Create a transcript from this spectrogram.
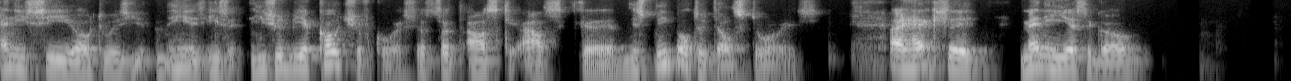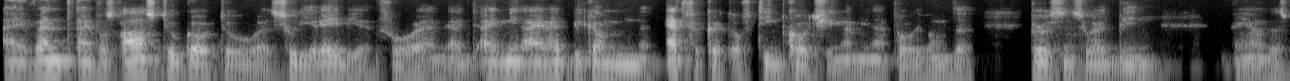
any CEO to his he is he should be a coach, of course. That's what ask ask uh, these people to tell stories. I actually many years ago, I went. I was asked to go to uh, Saudi Arabia for, and I, I mean, I had become an advocate of team coaching. I mean, I'm probably one of the persons who had been, you know, there's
